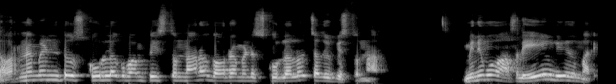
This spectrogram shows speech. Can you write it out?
గవర్నమెంట్ స్కూళ్ళకు పంపిస్తున్నారు గవర్నమెంట్ స్కూళ్ళలో చదివిపిస్తున్నారు. మినిమం అసలు ఏం లేదు మరి.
